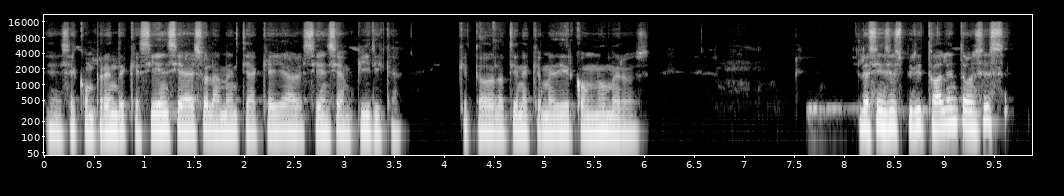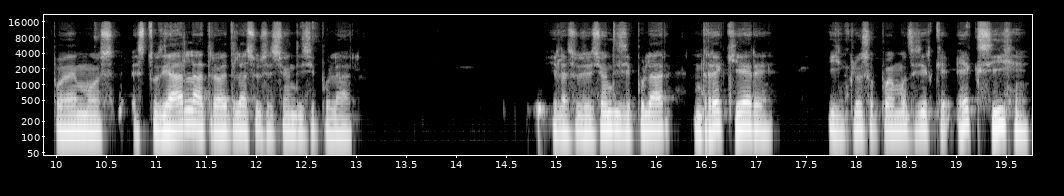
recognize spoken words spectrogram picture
eh, se comprende que ciencia es solamente aquella ciencia empírica, que todo lo tiene que medir con números. La ciencia espiritual entonces podemos estudiarla a través de la sucesión discipular. Y la sucesión discipular requiere, incluso podemos decir que exige,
